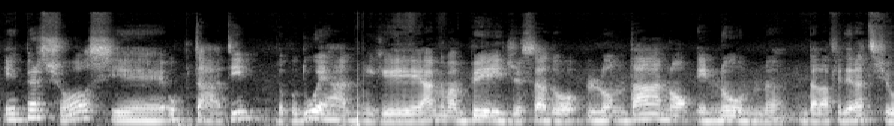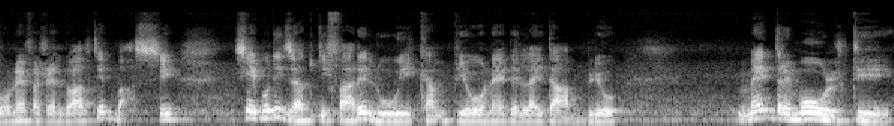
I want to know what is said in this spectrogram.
E perciò si è optati, dopo due anni che Hangman Page è stato lontano e non dalla federazione facendo alti e bassi, si è ipotizzato di fare lui campione dell'IW mentre molti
